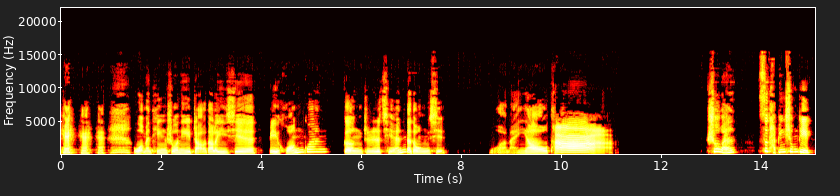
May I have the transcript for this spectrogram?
嘿嘿嘿，我们听说你找到了一些比皇冠更值钱的东西，我们要它。说完，斯塔宾兄弟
